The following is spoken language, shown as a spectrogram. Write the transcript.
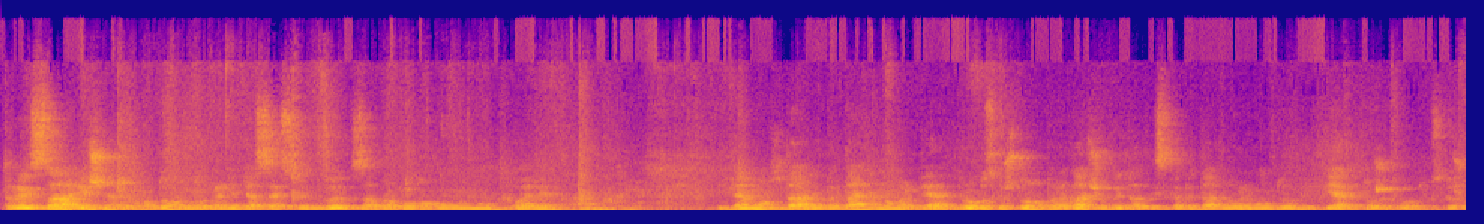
Три за. Рішення рекомендовано до прийняття сесії в запропонованому варіанті. Йдемо далі. Питання номер 5. Про безкоштовну передачу витрат із капітального ремонту робіт. 5, теж коротко скажу.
